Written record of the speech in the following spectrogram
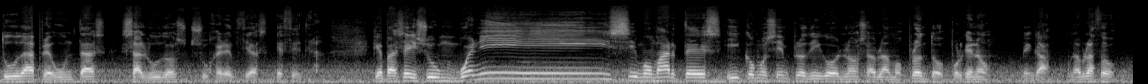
dudas, preguntas, saludos, sugerencias, etcétera. Que paséis un buenísimo martes y como siempre os digo, nos hablamos pronto, ¿por qué no? Venga, un abrazo.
